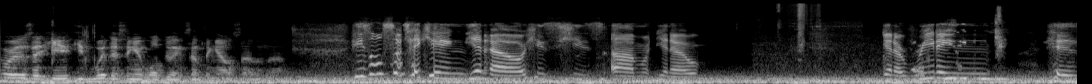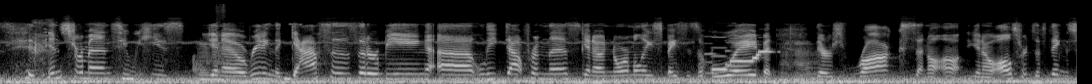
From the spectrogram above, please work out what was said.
or is it he, he's witnessing it while doing something else? I don't know. he's also taking you know he's he's um you know you know reading his his instruments. He, he's you know reading the gases that are being uh, leaked out from this. You know normally space is a void but there's rocks and all, you know all sorts of things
